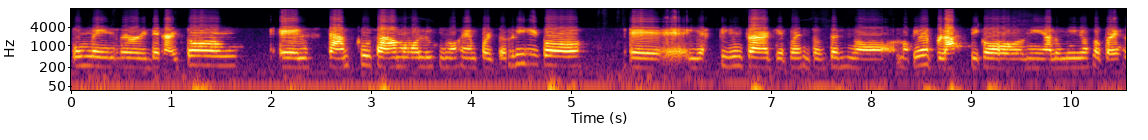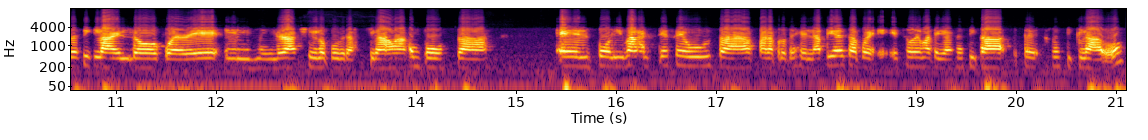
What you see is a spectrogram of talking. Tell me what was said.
un mailer de cartón, el stamp que usamos lo hicimos en Puerto Rico, eh, y es tinta que pues entonces no, no tiene plástico ni aluminio, se puede reciclarlo, puede, el actually lo podrás tirar a una composta, el polybag que se usa para proteger la pieza, pues hecho de material reciclado,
